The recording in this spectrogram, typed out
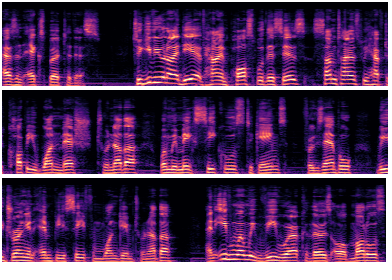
as an expert to this. To give you an idea of how impossible this is, sometimes we have to copy one mesh to another when we make sequels to games, for example, redrawing an NPC from one game to another. And even when we rework those old models,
